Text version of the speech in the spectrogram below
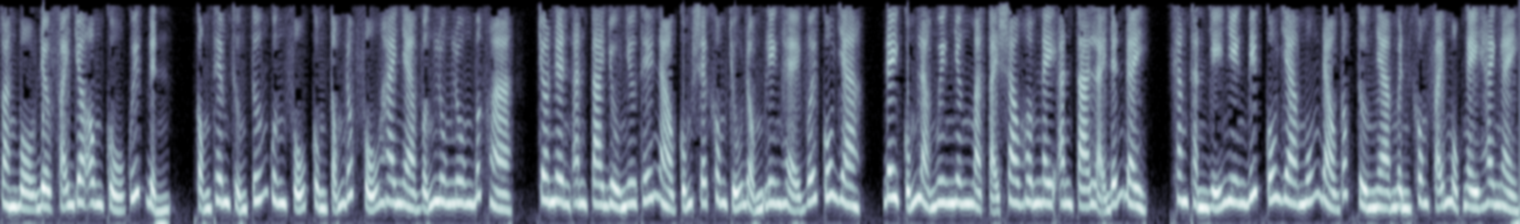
toàn bộ đều phải do ông cụ quyết định, cộng thêm thượng tướng quân phủ cùng tổng đốc phủ hai nhà vẫn luôn luôn bất hòa, cho nên anh ta dù như thế nào cũng sẽ không chủ động liên hệ với cố gia, đây cũng là nguyên nhân mà tại sao hôm nay anh ta lại đến đây. Khang Thành dĩ nhiên biết cố gia muốn đào góc tường nhà mình không phải một ngày hai ngày,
